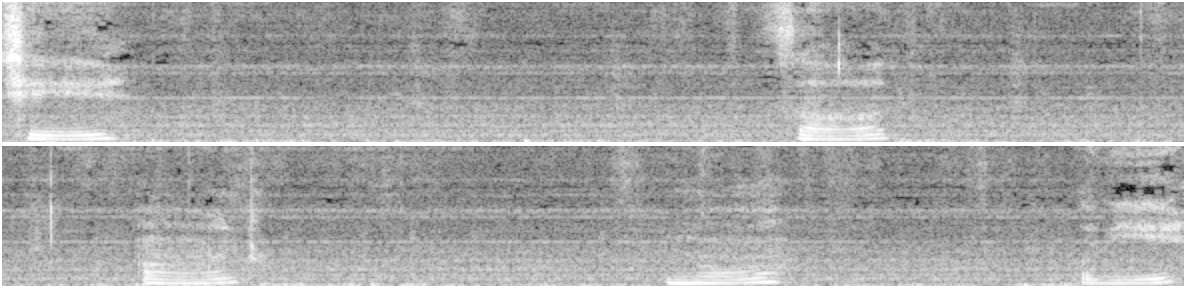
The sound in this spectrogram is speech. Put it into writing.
छ, सात, आठ, नौ, और ये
